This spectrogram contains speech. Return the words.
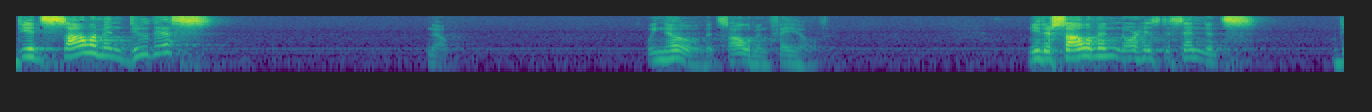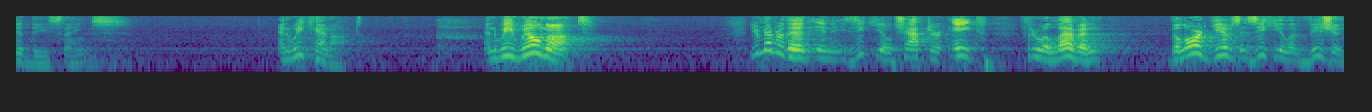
Did Solomon do this? No. We know that Solomon failed. Neither Solomon nor his descendants did these things. And we cannot. And we will not. You remember that in Ezekiel chapter 8 through 11, the Lord gives Ezekiel a vision.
